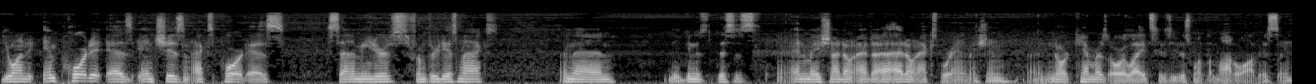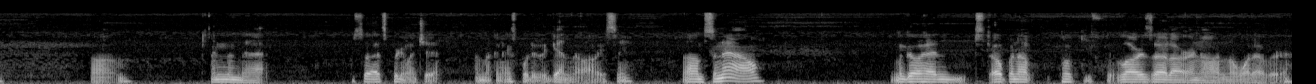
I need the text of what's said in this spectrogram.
You want to import it as inches and export as centimeters from 3ds Max, and then you can. This is animation. I don't. I, I don't export animation, uh, nor cameras or lights, because you just want the model, obviously. Um, and then that. So that's pretty much it. I'm not going to export it again, though, obviously. Um, so now, I'm going to go ahead and just open up Pokelarza Arnon or whatever.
